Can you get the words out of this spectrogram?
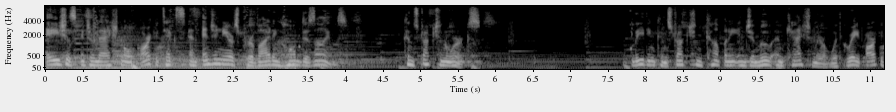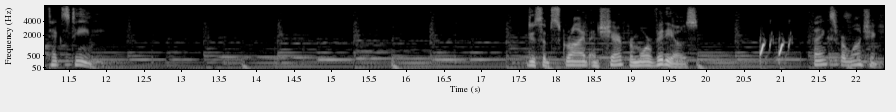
Asia's international architects and engineers providing home designs. Construction Works. Leading construction company in Jammu and Kashmir with great architects team. Do subscribe and share for more videos. Thanks for watching.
